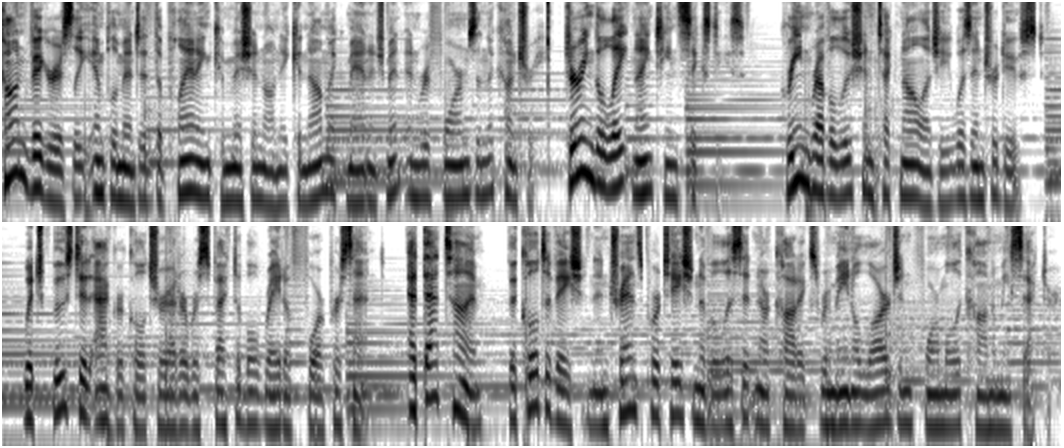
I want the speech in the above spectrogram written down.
Khan vigorously implemented the Planning Commission on Economic Management and Reforms in the country. During the late 1960s, Green Revolution technology was introduced, which boosted agriculture at a respectable rate of 4%. At that time, the cultivation and transportation of illicit narcotics remain a large informal economy sector.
